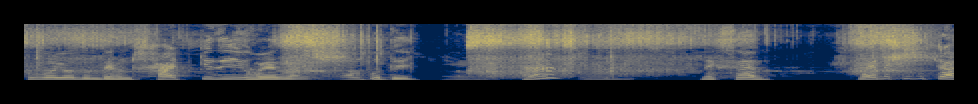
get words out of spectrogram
খুবই ওজন দেখুন ষাট কেজি হয়ে যায় অল্পতেই। হ্যাঁ? দেখছেন? ভাই না কি ভুট্টা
